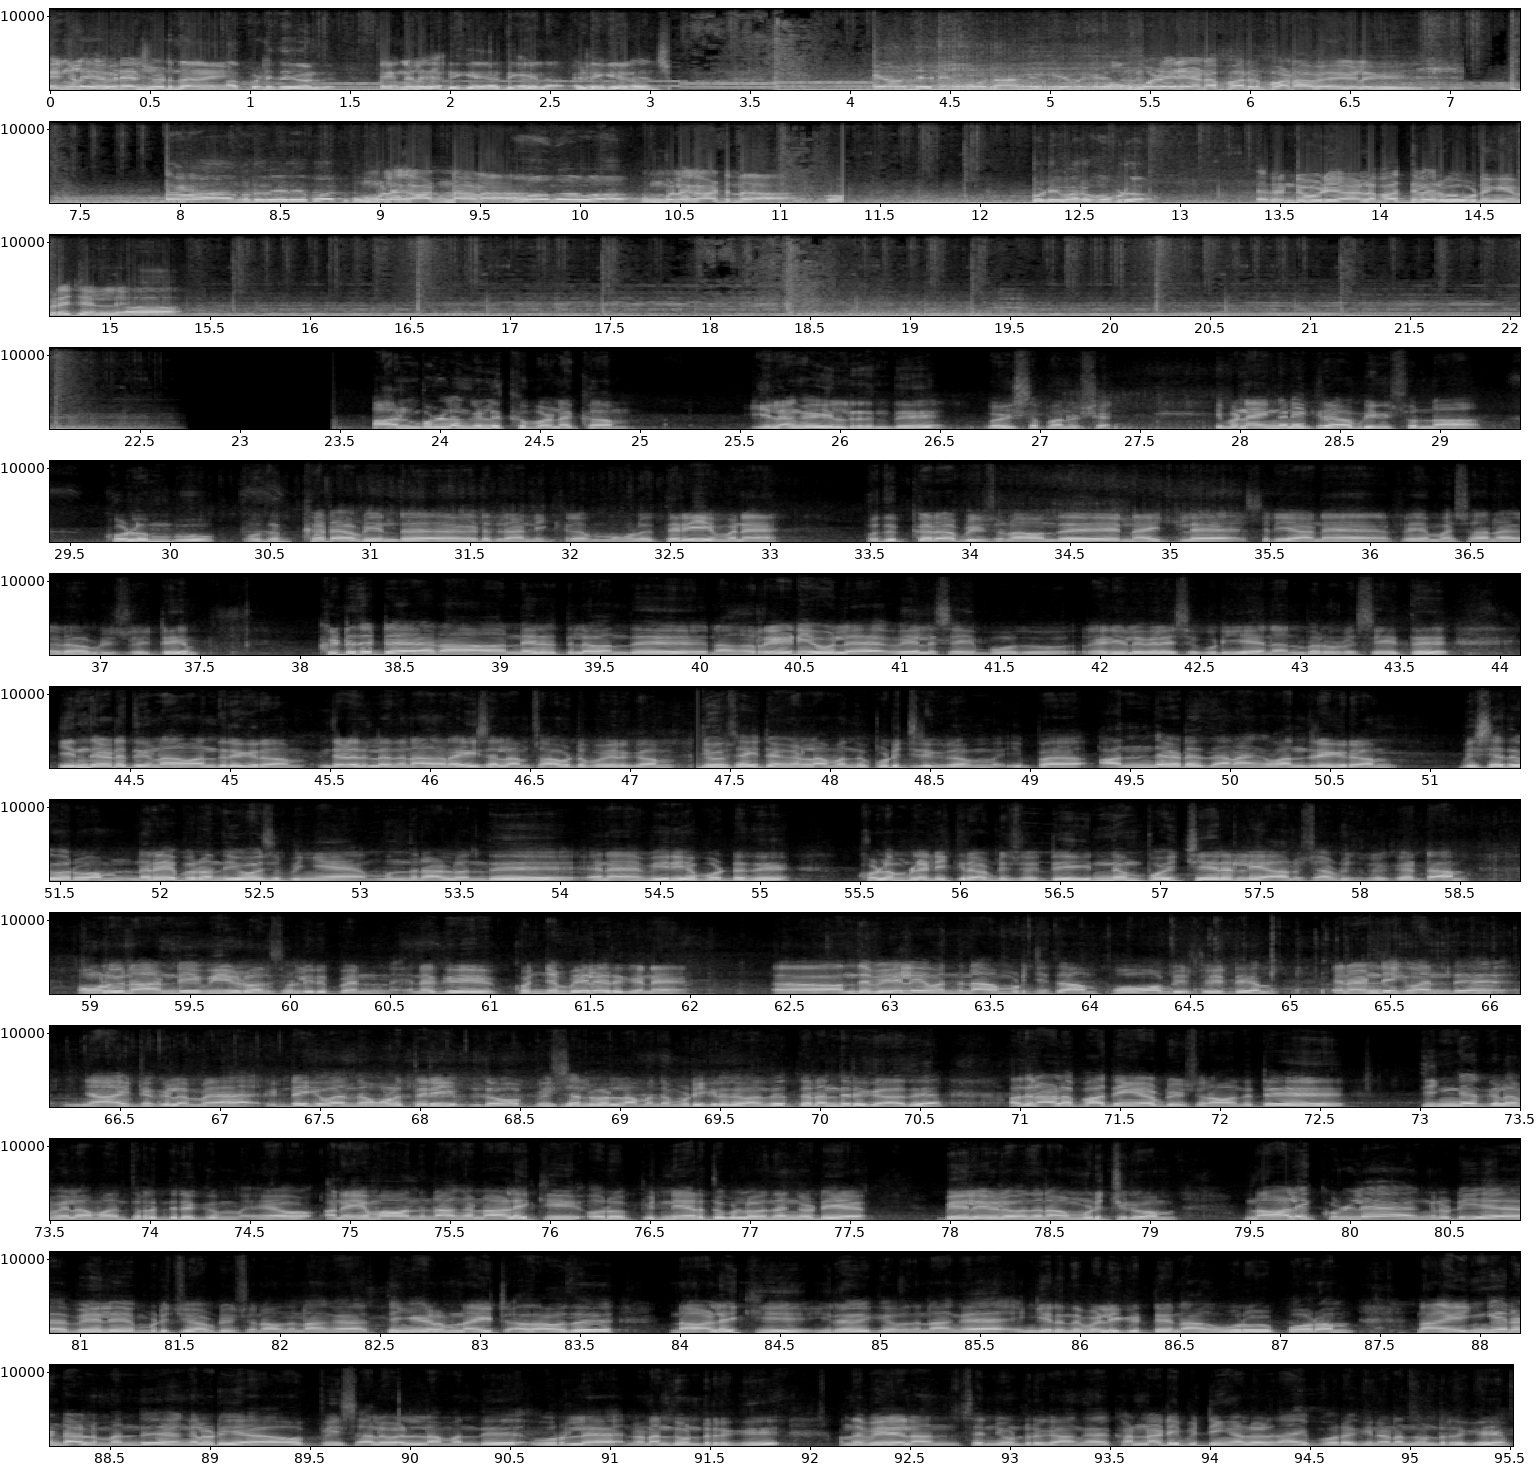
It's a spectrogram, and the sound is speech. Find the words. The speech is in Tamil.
எங்களுக்கு எவிடன்ஸ் வேணும் தானே? அப்படி தேவையில்ல எங்களுக்கு எடுக்கும்போது நாங்க கேம உங்களோட ஏரியான பருப்பாடா எங்களுக்கு? உங்களை காட்டினானா? உங்களை காட்டுனதா கொடி மரம் கூப்பிடும் ரெண்டு படி இல்ல பத்து பேர் கூப்பிடுங்க பிரச்சனை இல்லை. அன்புள்ளங்களுக்கு வணக்கம். இலங்கையிலிருந்து வைஷ மனுஷன் இப்போ நான் எங்கே நிற்கிறேன் அப்படின்னு சொன்னால் கொழும்பு புதுக்கடை அப்படின்ற இடத்துல நான் நிற்கிறேன் உங்களுக்கு தெரியும் என்ன? புதுக்கடை அப்படின்னு சொன்னால் வந்து நைட்டில் சரியான ஃபேமஸான இடம் அப்படின்னு சொல்லிட்டு கிட்டத்தட்ட நான் அந்நேரத்தில் வந்து நாங்கள் ரேடியோவில் வேலை செய்யும் போது ரேடியோவில் வேலை செய்யக்கூடிய நண்பரோடு சேர்த்து இந்த இடத்துக்கு நான் வந்திருக்கிறோம். இந்த இடத்துலேருந்து நாங்கள் ரைஸ் எல்லாம் சாப்பிட்டு போயிருக்கோம். ஜூஸ் ஐட்டங்கள்லாம் வந்து குடிச்சிருக்கிறோம். இப்போ அந்த இடத்துக்கு தான் நாங்கள் வந்திருக்கிறோம். விஷயத்துக்கு வருவோம். நிறைய பேர் வந்து யோசிப்பீங்க முந்தின நாள் வந்து என்ன வீடியோ போட்டது கொழும்புல நிற்கிறேன் அப்படின்னு சொல்லிட்டு இன்னும் போய் சேரலையா அனுஷன் அப்படின்னு சொல்லி கேட்டால் உங்களுக்கு நான் அண்டே வீடியோவில் வந்து சொல்லியிருப்பேன். எனக்கு கொஞ்சம் வேலை இருக்குன்னு. அந்த வேலையை வந்து நான் முடிச்சு தான் போவோம் அப்படின்னு சொல்லிட்டு. ஏன்னா இன்றைக்கு வந்து ஞாயிற்றுக்கிழமை. இன்றைக்கு வந்து உங்களுக்கு தெரியும் இந்த ஒஃபிஷியல் எல்லாம் வந்து முடிக்கிறது வந்து திறந்திருக்காது. அதனால் பார்த்தீங்க அப்படின்னு சொன்னால் வந்துட்டு திங்கக்கிழமையில வந்து திறந்திருக்கும். அநேகமாக வந்து நாங்கள் நாளைக்கு ஒரு பின்னேரத்துக்குள்ளே வந்து எங்களுடைய வேலைகளை வந்து நாங்கள் முடிச்சிடுவோம். நாளைக்குள்ளே எங்களுடைய வேலையை முடிச்சோம் அப்படின்னு சொன்னால் வந்து நாங்கள் திங்கக்கிழமை நைட் அதாவது நாளைக்கு இரவுக்கு வந்து நாங்கள் இங்கேருந்து வெளிக்கிட்டு நாங்கள் ஊருக்கு போகிறோம் நாங்கள் இங்கே இருந்தாலும் வந்து எங்களுடைய ஆஃபீஸ் அலுவலெல்லாம் வந்து ஊரில் நடந்து கொண்டிருக்கு. அந்த வேலையெல்லாம் செஞ்சு கொண்டிருக்காங்க. கண்ணாடி பிட்டிங் அலுவல் தான் இப்போ வரைக்கும் நடந்து கொண்டிருக்கு.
